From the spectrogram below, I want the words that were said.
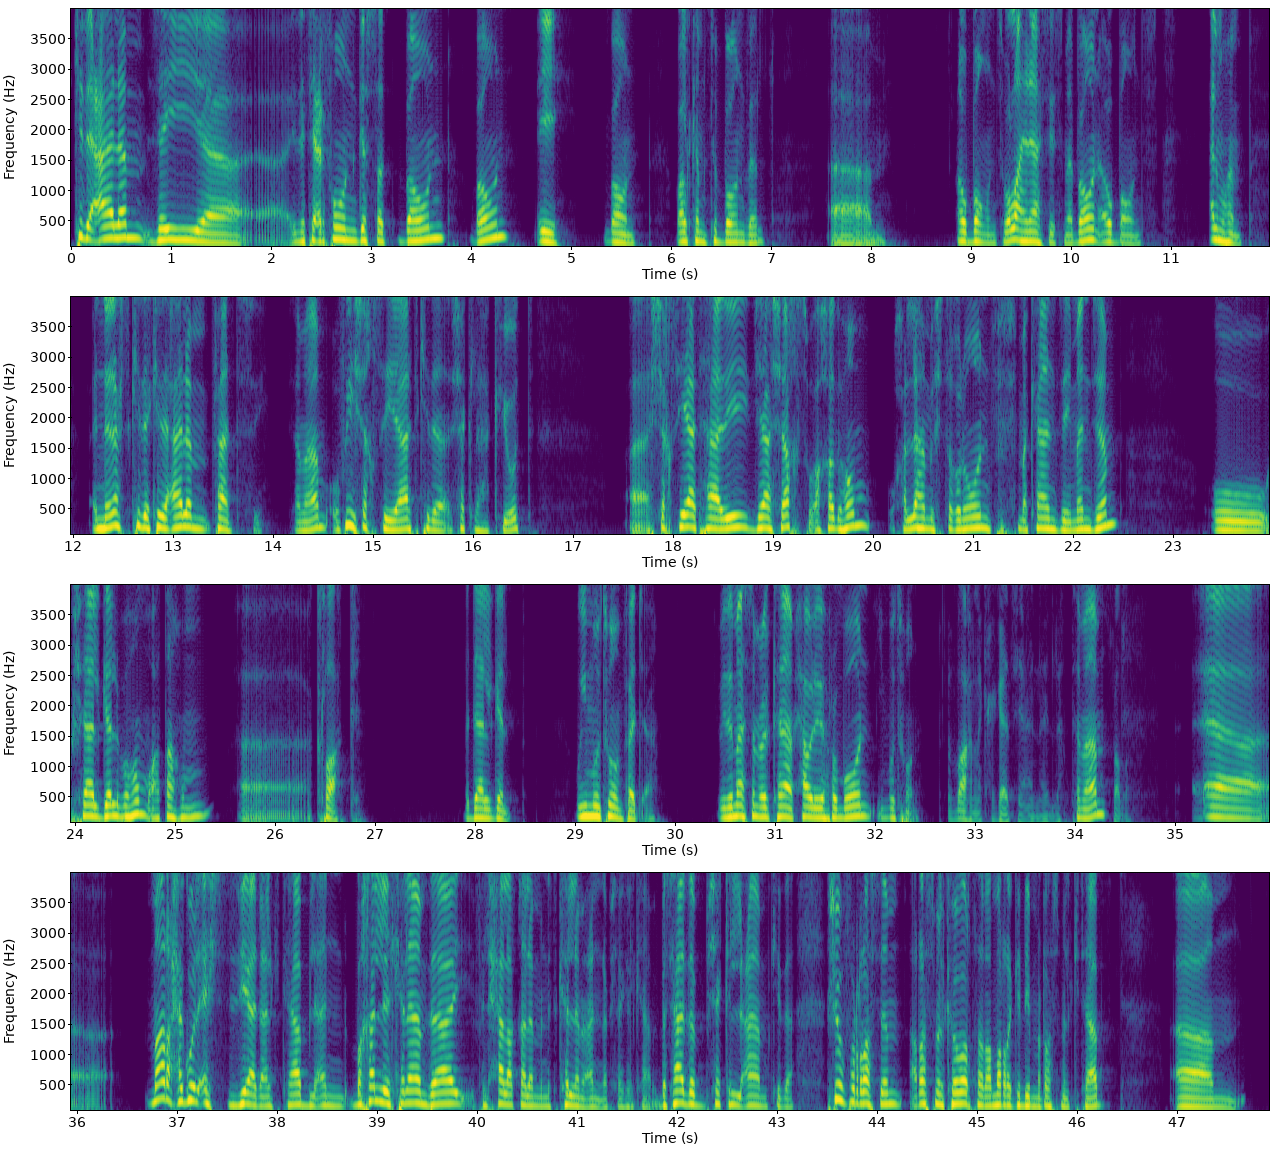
كذا عالم زي آه إذا تعرفون قصة Bone Bone؟ إيه Bone. Welcome to Boneville أو Bones والله ناسي اسمه. Bone أو Bones المهم انه نفس كذا كذا عالم fantasy تمام؟ وفي شخصيات كذا شكلها cute آه، الشخصيات هذه جاء شخص وأخذهم وخلاهم يشتغلون في مكان زي منجم وشال قلبهم وأعطاهم آه clock بدال القلب ويموتون فجأة. وإذا ما سمعوا الكلام حاولوا يهربون يموتون. الظاهر انك حكيت لي عنه الا تمام؟ تفضل. آه ما راح أقول إيش زيادة عن الكتاب لأن بخلي الكلام ذا في الحلقة لما نتكلم عنه بشكل كامل. بس هذا بشكل عام كذا. شوف الرسم الرسم ال cover ترى مرة قديم من رسم الكتاب.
